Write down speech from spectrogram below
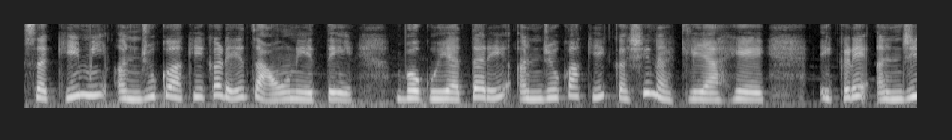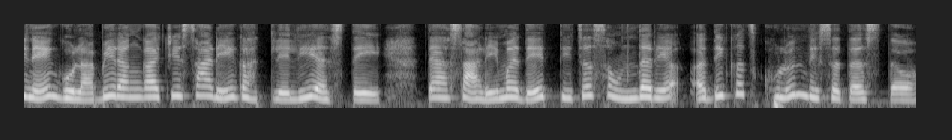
सखी मी अंजू काकीकडे जाऊन येते. बघूया तरी अंजू काकी कशी नटली आहे. इकडे अंजीने गुलाबी रंगाची साडी घातलेली असते. त्या साडीमध्ये तिचं सौंदर्य अधिकच खुलून दिसत असतं.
